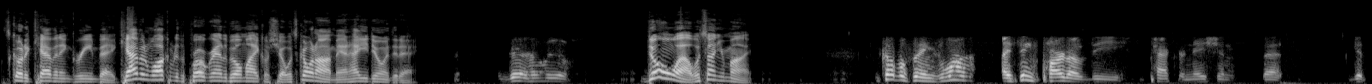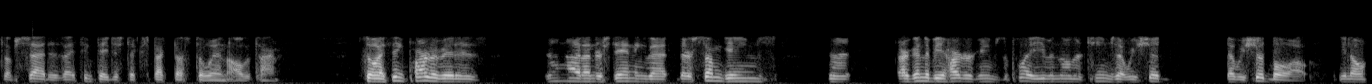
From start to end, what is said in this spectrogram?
Let's go to Kevin in Green Bay. Kevin, welcome to the program, the Bill Michael Show. What's going on, man? How you doing today? Good. How are you? Doing well. What's on your mind? A couple things. One, I think part of the Packer Nation that gets upset is I think they just expect us to win all the time. So I think part of it is they're not understanding that there's some games that are going to be harder games to play, even though they're teams that we should that we should blow out. You know,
